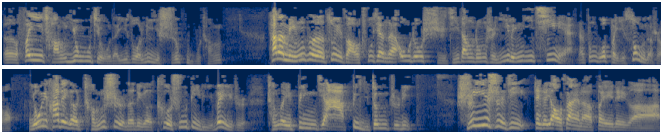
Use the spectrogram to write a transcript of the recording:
呃，非常悠久的一座历史古城。它的名字最早出现在欧洲史籍当中，是一零一七年，那中国北宋的时候。由于它这个城市的这个特殊地理位置，成为兵家必争之地。十一世纪，这个要塞呢被这个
